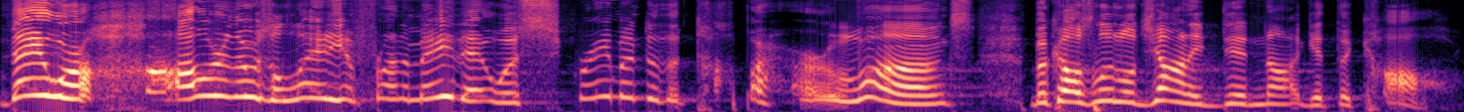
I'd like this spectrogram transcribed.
They were hollering. There was a lady in front of me that was screaming to the top of her lungs because little Johnny did not get the call.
